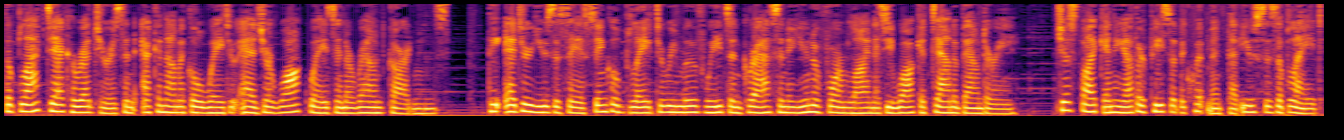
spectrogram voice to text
The black Decker Edger is an economical way to edge your walkways and around gardens. The edger uses a single blade to remove weeds and grass in a uniform line as you walk it down a boundary. Just like any other piece of equipment that uses a blade,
